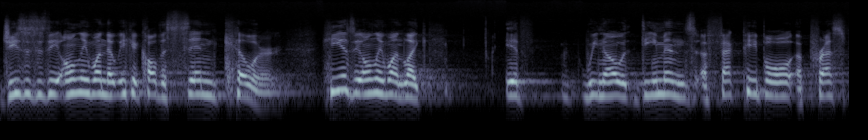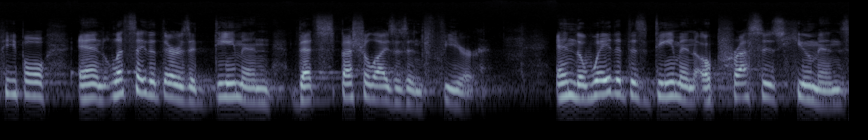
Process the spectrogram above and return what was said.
Jesus is the only one that we could call the sin killer. He is the only one, like, if we know demons affect people, oppress people, and let's say that there is a demon that specializes in fear. And the way that this demon oppresses humans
